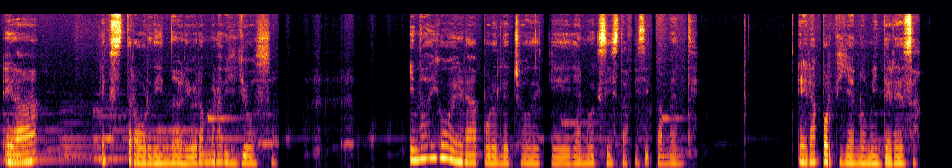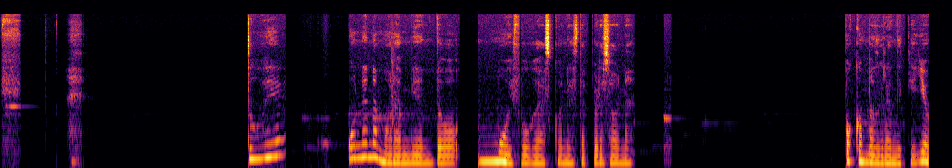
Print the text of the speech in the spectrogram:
Era extraordinario, era maravilloso. Y no digo era por el hecho de que ya no exista físicamente. Era porque ya no me interesa. Tuve un enamoramiento muy fugaz con esta persona. Poco más grande que yo.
